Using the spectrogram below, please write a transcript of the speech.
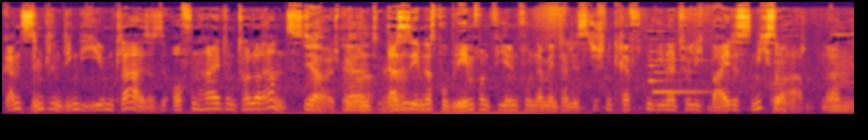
ganz simplen Dingen, die jedem klar ist. Also Offenheit und Toleranz zum Ja, Beispiel. ja, und das ja. ist eben das Problem von vielen fundamentalistischen Kräften, die natürlich beides nicht so haben. Ne?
